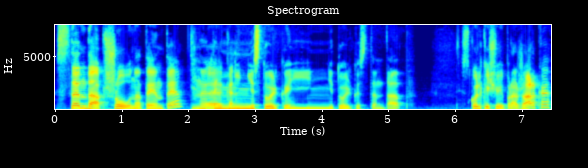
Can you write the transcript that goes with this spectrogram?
стендап-шоу на ТНТ. Но это э, не, не столько и не только стендап. Сколько еще и прожарка.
